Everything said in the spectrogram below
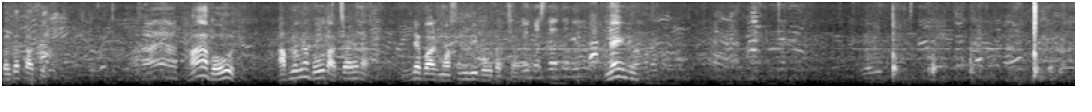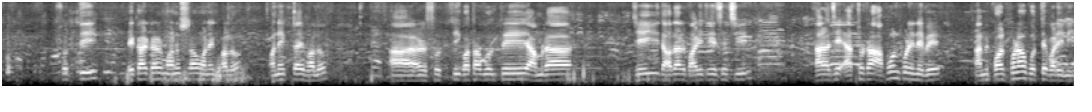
कोलकाता से मजा आया आप हाँ बहुत आप लोग ना बहुत अच्छा है ना पिछले बार मौसम भी बहुत अच्छा है कोई मसला तो नहीं है? नहीं नहीं সত্যি এখানকার মানুষরাও অনেক ভালো অনেকটাই ভালো আর সত্যি কথা বলতে আমরা যেই দাদার বাড়িতে এসেছি তারা যে এতটা আপন করে নেবে আমি কল্পনাও করতে পারিনি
